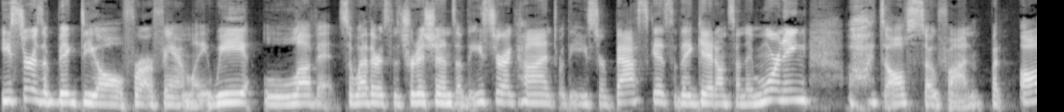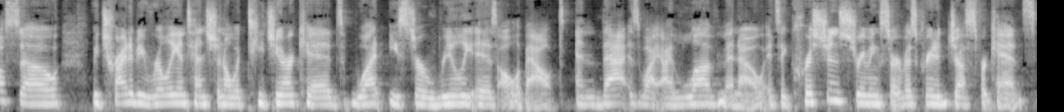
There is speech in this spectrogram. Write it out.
Easter is a big deal for our family. We love it. So, whether it's the traditions of the Easter egg hunt or the Easter baskets that they get on Sunday morning, oh, it's all so fun. But also, we try to be really intentional with teaching our kids what Easter really is all about. And that is why I love Minno. It's a Christian streaming service created just for kids.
